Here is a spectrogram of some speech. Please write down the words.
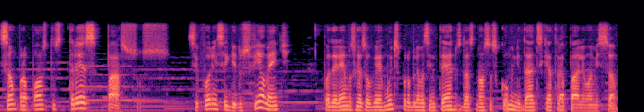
São propostos três passos. Se forem seguidos fielmente, poderemos resolver muitos problemas internos das nossas comunidades que atrapalham a missão.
